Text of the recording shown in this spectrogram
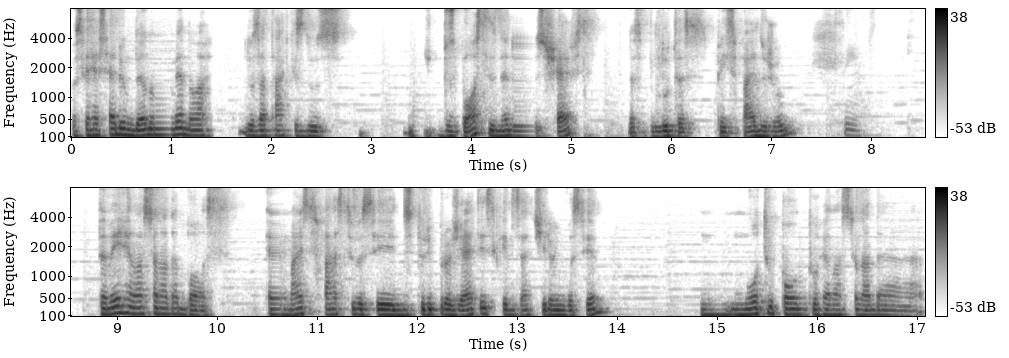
Você recebe um dano menor dos ataques dos, dos bosses, né, dos chefes, das lutas principais do jogo. Sim. Também relacionado a boss, é mais fácil você destruir projéteis que eles atiram em você. Um outro ponto relacionado a,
